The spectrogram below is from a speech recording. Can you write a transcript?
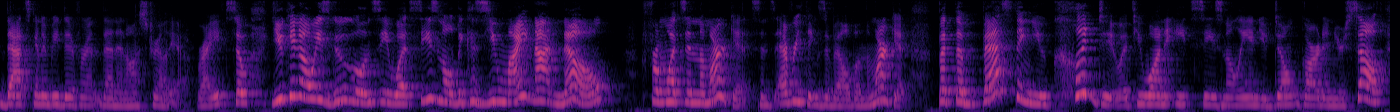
that's going to be different than in Australia, right? So you can always Google and see what's seasonal because you might not know from what's in the market since everything's available in the market. But the best thing you could do if you want to eat seasonally and you don't garden yourself,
